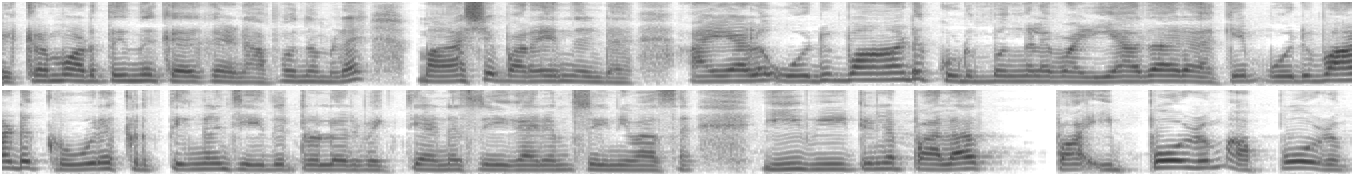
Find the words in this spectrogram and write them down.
വിക്രമം അടുത്ത് നിന്ന് കേൾക്കുകയാണ്. അപ്പോൾ നമ്മുടെ മാഷ് പറയുന്നുണ്ട് അയാൾ ഒരുപാട് കുടുംബങ്ങളെ വഴിയാധാരാക്കിയും ഒരുപാട് ക്രൂരകൃത്യങ്ങളും ചെയ്തിട്ടുള്ള ഒരു വ്യക്തിയാണ് ശ്രീകാര്യം ശ്രീനിവാസൻ. ഈ വീട്ടിലെ പല ഇപ്പോഴും അപ്പോഴും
